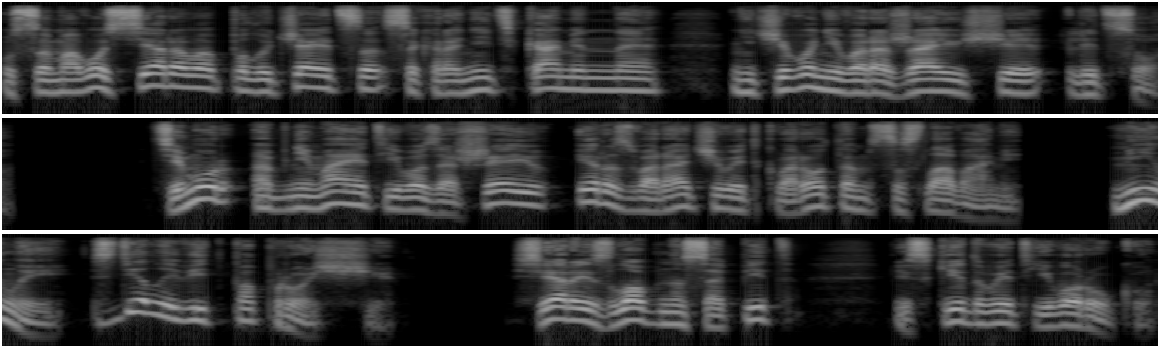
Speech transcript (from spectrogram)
У самого Серого получается сохранить каменное, ничего не выражающее лицо. Тимур обнимает его за шею и разворачивает к воротам со словами. «Милый, сделай вид попроще». Серый злобно сопит и скидывает его руку.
